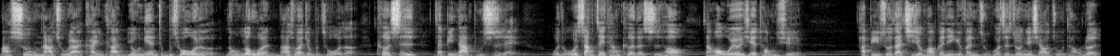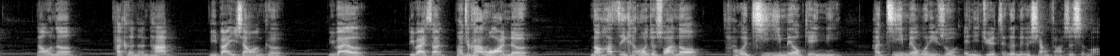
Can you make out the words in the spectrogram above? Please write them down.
把书拿出来看一看，有念就不错了，那种论文拿出来就不错了。可是，在宾大不是诶。我我上这堂课的时候，然后我有一些同学，他比如说在期中考跟你一个分组，或者做一个小组讨论，然后呢，他可能他礼拜一上完课，礼拜二、礼拜三他就看完了，然后他自己看完就算了，他会寄 email 给你，他寄 email 问你说，哎，你觉得这个那个想法是什么？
